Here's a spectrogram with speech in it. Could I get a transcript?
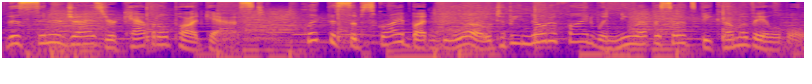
the Synergize Your Capital podcast. Click the subscribe button below to be notified when new episodes become available.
